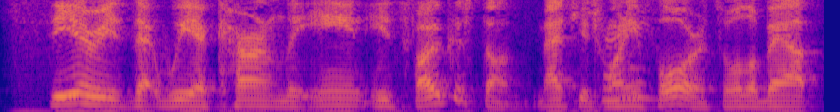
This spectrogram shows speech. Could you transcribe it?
series that we are currently in is focused on Matthew 24. It's all about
